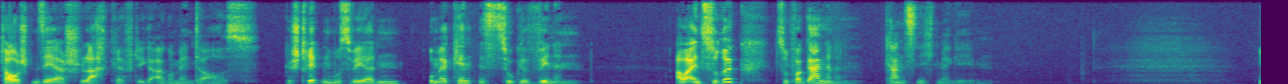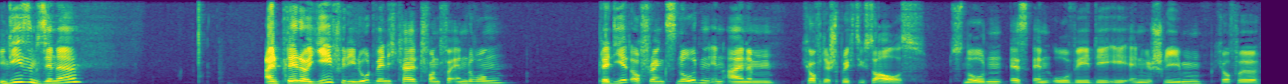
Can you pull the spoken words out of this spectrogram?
tauschten sehr schlagkräftige Argumente aus. Gestritten muss werden, um Erkenntnis zu gewinnen. Aber ein Zurück zum Vergangenen kann es nicht mehr geben. In diesem Sinne ein Plädoyer für die Notwendigkeit von Veränderungen plädiert auch Frank Snowden in einem, ich hoffe, der spricht sich so aus, Snowden, S-N-O-W-D-E-N geschrieben, ich hoffe,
